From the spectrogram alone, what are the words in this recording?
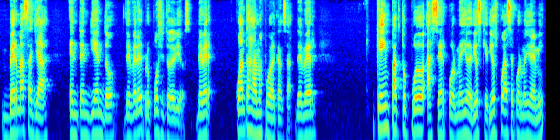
ver más allá, entendiendo, de ver el propósito de Dios, de ver cuántas almas puedo alcanzar, de ver qué impacto puedo hacer por medio de Dios, que Dios puede hacer por medio de mí,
